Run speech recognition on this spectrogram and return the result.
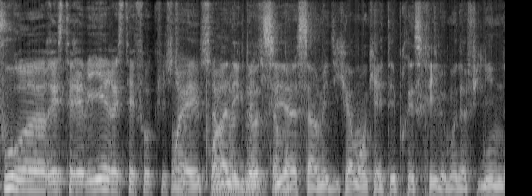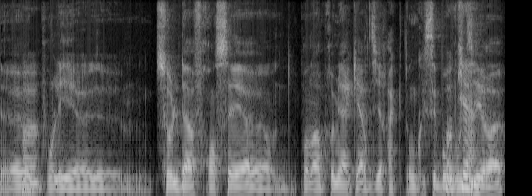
pour euh, rester réveillé, rester focus. Ouais, et pour l'anecdote, c'est un médicament qui a été prescrit, le modafinine, euh, pour les euh, soldats français pendant la première guerre d'Irak. Donc c'est pour vous dire,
